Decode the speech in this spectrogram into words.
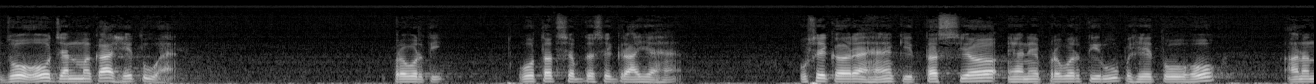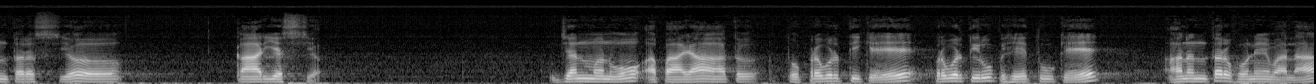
जो जन्म का हेतु है। प्रवृत्ति, वो तत्शब्द से ग्राह्य है। उसे कह रहे हैं कि तस्य यानी प्रवृत्ति रूप हेतु हो अनंतरस्य कार्यस्य। जन्मनो अपायात तो प्रवृत्ति के, प्रवृत्ति रूप हेतु के अनंतर होने वाला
